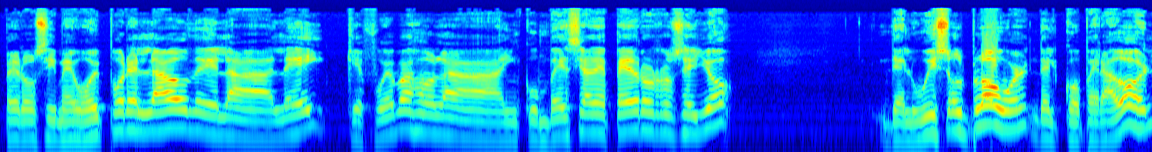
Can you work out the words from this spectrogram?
pero si me voy por el lado de la ley que fue bajo la incumbencia de Pedro Rosselló, del whistleblower, del cooperador,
